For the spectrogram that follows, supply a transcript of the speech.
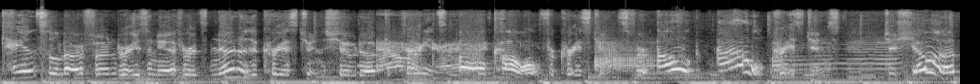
canceled our fundraising efforts. None of the Christians showed up to Oh, Kearney's all call for Christians, for all, all Christians to show up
